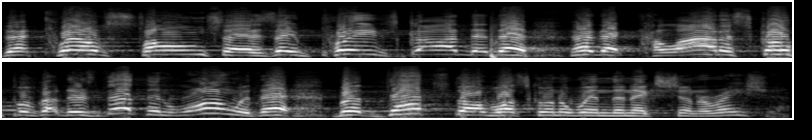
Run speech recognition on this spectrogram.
that 12 stones as they praise God, that, that, that, that kaleidoscope of God. There's nothing wrong with that, but that's not what's going to win the next generation.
